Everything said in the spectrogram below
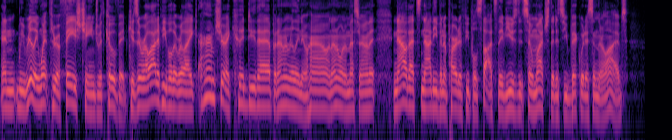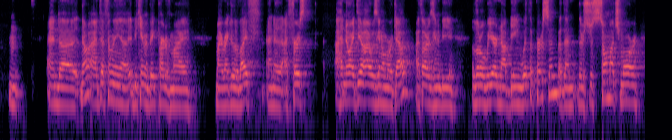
and we really went through a phase change with COVID because there were a lot of people that were like, "I'm sure I could do that, but I don't really know how, and I don't want to mess around with it." Now that's not even a part of people's thoughts. They've used it so much that it's ubiquitous in their lives. and uh, no, I definitely uh, it became a big part of my my regular life. And uh, at first, I had no idea how it was going to work out. I thought it was going to be a little weird not being with a person, but then there's just so much more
